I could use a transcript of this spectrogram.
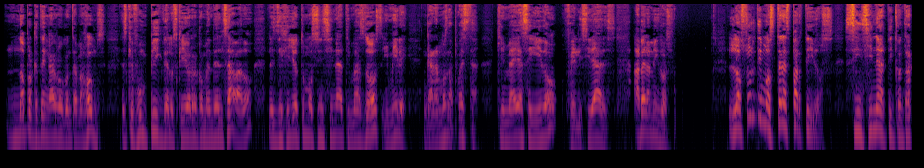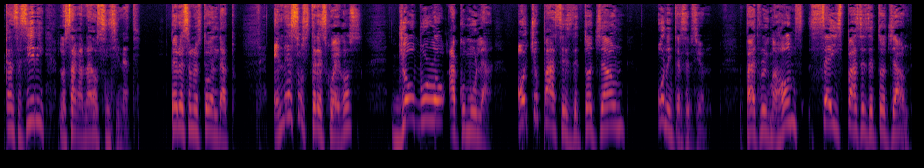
no porque tenga algo contra Mahomes, es que fue un pick de los que yo recomendé el sábado. Les dije, yo tomo Cincinnati más dos y mire, ganamos la apuesta. Quien me haya seguido, felicidades. A ver, amigos, los últimos tres partidos, Cincinnati contra Kansas City, los ha ganado Cincinnati. Pero eso no es todo el dato. En esos tres juegos, Joe Burrow acumula ocho pases de touchdown, una intercepción. Patrick Mahomes, seis pases de touchdown,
